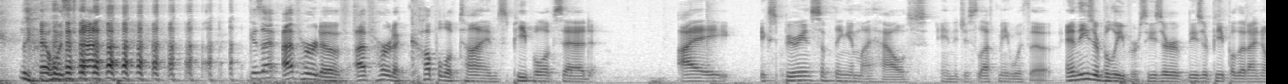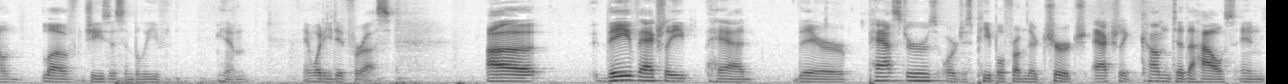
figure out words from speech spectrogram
that was not because I've heard of I've heard a couple of times people have said I experienced something in my house and it just left me with a and these are believers these are these are people that I know love Jesus and believe him and what he did for us uh, they've actually had their pastors or just people from their church actually come to the house and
